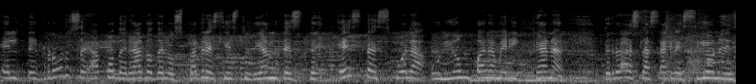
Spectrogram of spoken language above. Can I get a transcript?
el terror se ha apoderado de los padres y estudiantes de esta escuela Unión Panamericana tras las agresiones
